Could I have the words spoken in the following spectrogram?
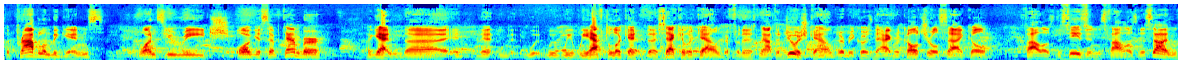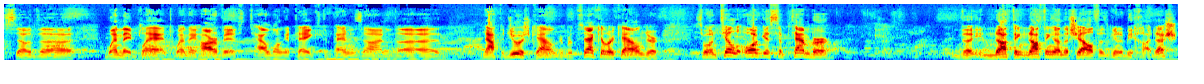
The problem begins once you reach August, September. Again, the, it, the, we, we, we have to look at the secular calendar for this, not the Jewish calendar, because the agricultural cycle follows the seasons, follows the sun. So the when they plant, when they harvest, how long it takes depends on the not the Jewish calendar, but the secular calendar. So until August, September, the, nothing, nothing on the shelf is going to be chadash.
